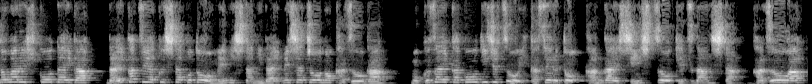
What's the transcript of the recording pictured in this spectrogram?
の丸飛行隊が大活躍したことを目にした2代目社長の和夫が木材加工技術を活かせると考え進出を決断した。和夫は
